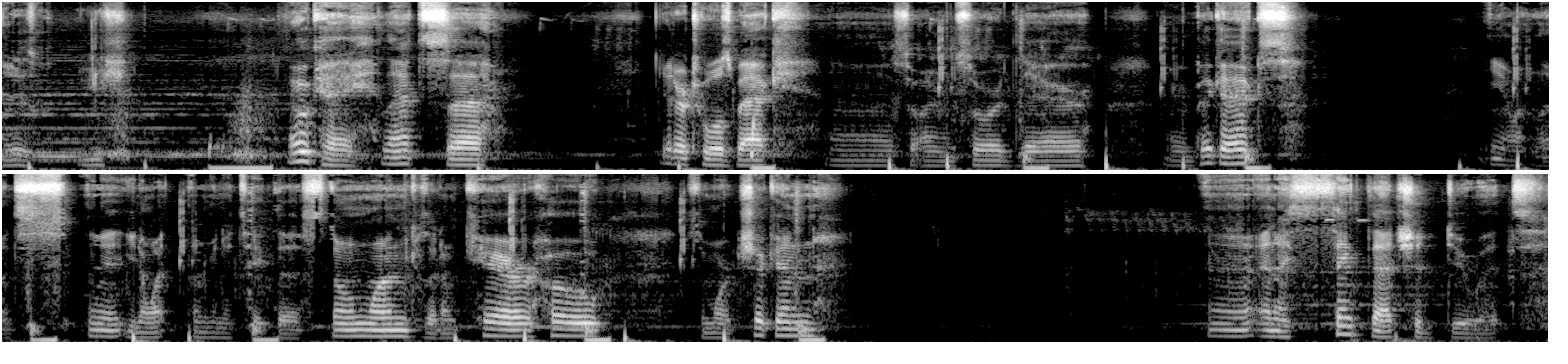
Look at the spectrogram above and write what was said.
is. Yeesh. Okay, let's uh, get our tools back. Uh, so iron sword there, iron pickaxe. You know what? Let's. Eh, you know what? I'm gonna take the stone one because I don't care. Hoe. Some more chicken. Uh, and I think that should do it.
